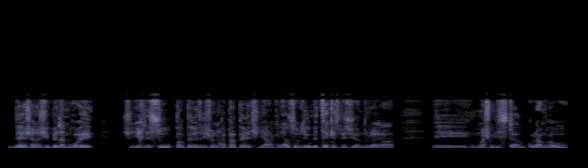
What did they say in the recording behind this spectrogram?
שבאש אנשים, בן אדם רואה שנכנסו פרפרת ראשונה, פרפרת שנייה, כנראה עשו את זה גם בטקס מסוים, זה לא היה אה, משהו נסתר, כולם ראו,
